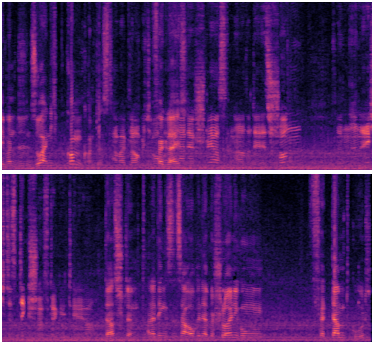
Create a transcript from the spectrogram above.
den man so eigentlich bekommen konntest. aber glaube ich Im auch Vergleich. einer der schwersten. Also der ist schon ein, ein echtes Dickschiff, der GTR. Das stimmt. Allerdings ist er auch in der Beschleunigung verdammt gut.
